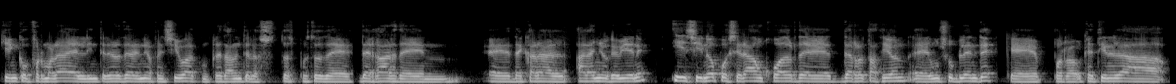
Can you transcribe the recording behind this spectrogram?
quién conformará el interior de la línea ofensiva, concretamente los dos puestos de, de guard en, eh, de cara al, al, año que viene y si no, pues será un jugador de, rotación, eh, un suplente que, por lo, que tiene la,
